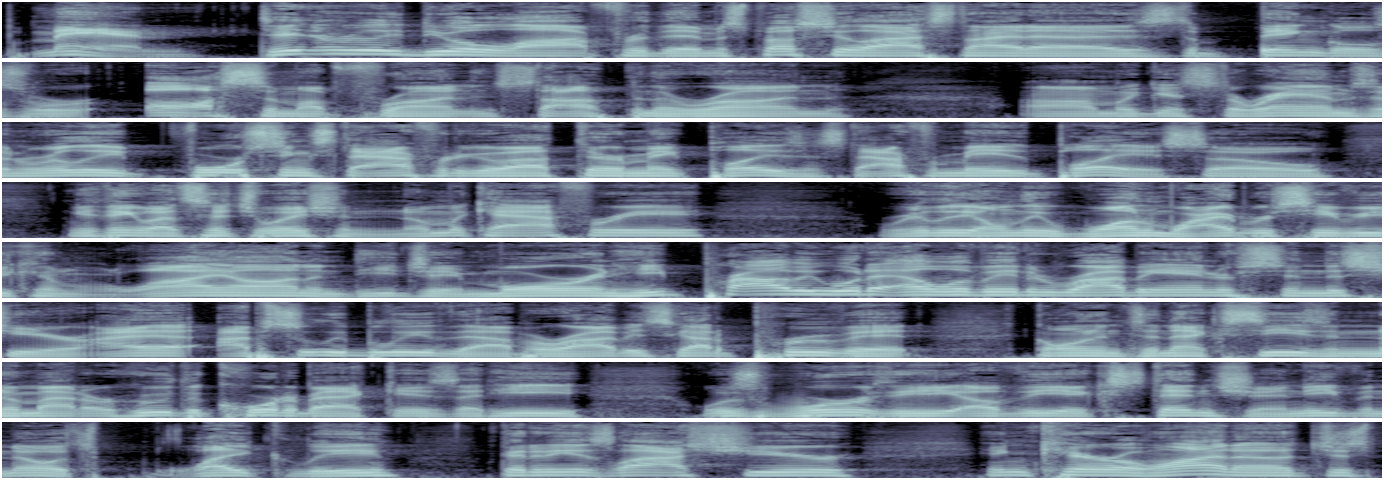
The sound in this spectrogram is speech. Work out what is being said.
But man, didn't really do a lot for them, especially last night as the Bengals were awesome up front and stopping the run um, against the Rams and really forcing Stafford to go out there and make plays. And Stafford made the plays. So you think about the situation, no McCaffrey, really only one wide receiver you can rely on, and DJ Moore. And he probably would have elevated Robbie Anderson this year. I absolutely believe that. But Robbie's got to prove it going into next season, no matter who the quarterback is, that he was worthy of the extension, even though it's likely going to be his last year in Carolina. Just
